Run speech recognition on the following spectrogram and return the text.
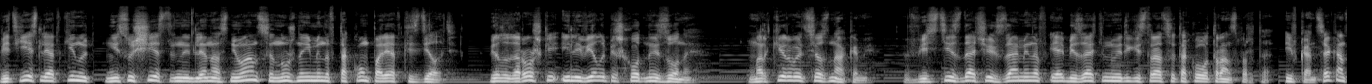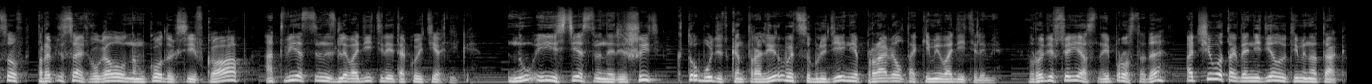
Ведь если откинуть несущественные для нас нюансы, нужно именно в таком порядке сделать. Велодорожки или велопешеходные зоны. Маркировать все знаками. Ввести сдачу экзаменов и обязательную регистрацию такого транспорта. И в конце концов прописать в Уголовном кодексе и в КОАП ответственность для водителей такой техники. Ну и естественно решить, кто будет контролировать соблюдение правил такими водителями. Вроде все ясно и просто, да? Отчего тогда не делают именно так?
